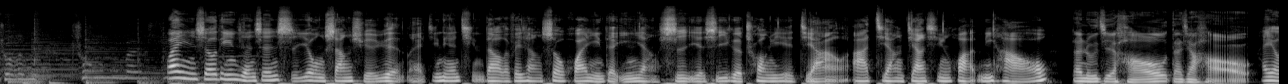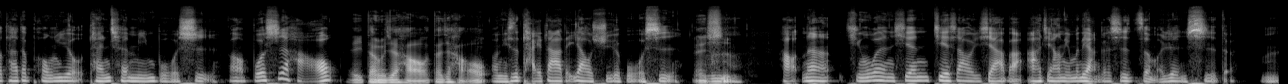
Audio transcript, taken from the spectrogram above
床充满。欢迎收听人生实用商学院。哎，今天请到了非常受欢迎的营养师，也是一个创业家哦，阿江江心话，你好。淡如姐好，大家好，还有他的朋友谭成明博士啊、哦，博士好，哎，淡如姐好，大家好，哦，你是台大的药学博士，哎是、嗯，好，那请问先介绍一下吧，阿江，你们两个是怎么认识的？嗯，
